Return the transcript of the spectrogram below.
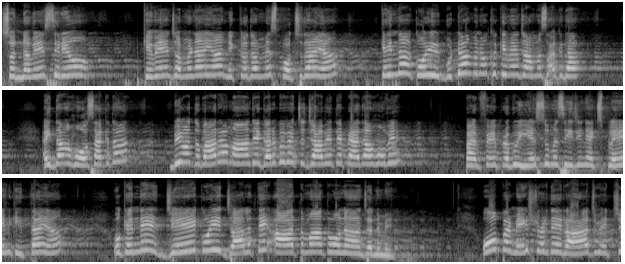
ਸੋ ਨਵੇਂ ਸਿਰਿਓਂ ਕਿਵੇਂ ਜੰਮਣਾ ਆ, ਨਿਕੋਦਮਸ ਪੁੱਛਦਾ ਆ, ਕਹਿੰਦਾ ਕੋਈ ਬੁੱਢਾ ਮਨੁੱਖ ਕਿਵੇਂ ਜੰਮ ਸਕਦਾ? ਐਦਾਂ ਹੋ ਸਕਦਾ ਵੀ ਉਹ ਦੁਬਾਰਾ ਮਾਂ ਦੇ ਗਰਭ ਵਿੱਚ ਜਾਵੇ ਤੇ ਪੈਦਾ ਹੋਵੇ। ਪਰ ਫਿਰ ਪ੍ਰਭੂ ਯੀਸੂ ਮਸੀਹ ਜੀ ਨੇ ਐਕਸਪਲੇਨ ਕੀਤਾ ਆ, ਉਹ ਕਹਿੰਦੇ, ਜੇ ਕੋਈ ਜਲ ਤੇ ਆਤਮਾ ਤੋਂ ਨਾ ਜਨਮੇ ਉਹ ਪਰਮੇਸ਼ਵਰ ਦੇ ਰਾਜ ਵਿੱਚ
